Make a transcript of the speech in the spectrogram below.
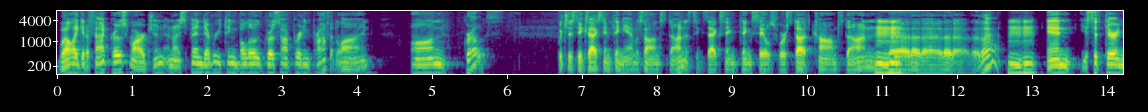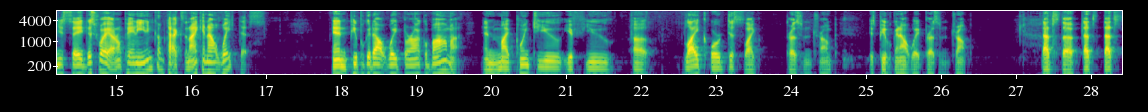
Well, I get a fat gross margin and I spend everything below gross operating profit line on growth, which is the exact same thing Amazon's done. It's the exact same thing Salesforce.com's done. Da, da, da, da, da. And you sit there and you say, This way, I don't pay any income tax and I can outweight this. And people could outweight Barack Obama. And my point to you, if you uh, like or dislike President Trump, is people can outweigh President Trump. That's the that's that's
